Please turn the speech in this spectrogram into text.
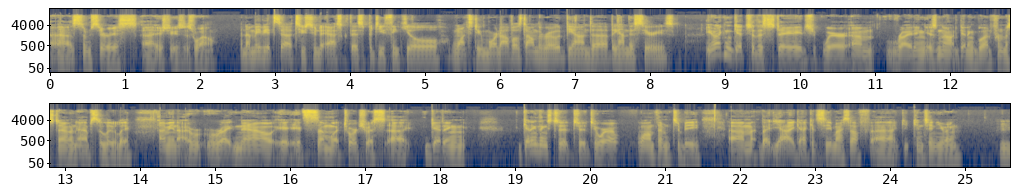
uh, some serious uh, issues as well. Now, maybe it's uh, too soon to ask this, but do you think you'll want to do more novels down the road beyond uh, beyond this series? If I can get to the stage where um, writing is not getting blood from a stone, absolutely. I mean, I, right now it, it's somewhat tortuous uh, getting getting things to, to, to, where I want them to be. Um, but yeah, I, I, could see myself uh, continuing. Hmm.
